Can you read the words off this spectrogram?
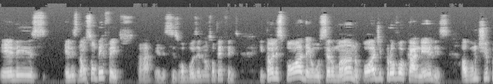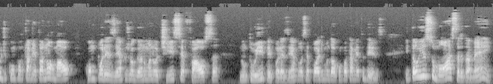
eles, eles não são perfeitos, tá? Eles, esses robôs eles não são perfeitos. Então eles podem, o ser humano pode provocar neles algum tipo de comportamento anormal, como por exemplo jogando uma notícia falsa num Twitter, por exemplo, você pode mudar o comportamento deles. Então isso mostra também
